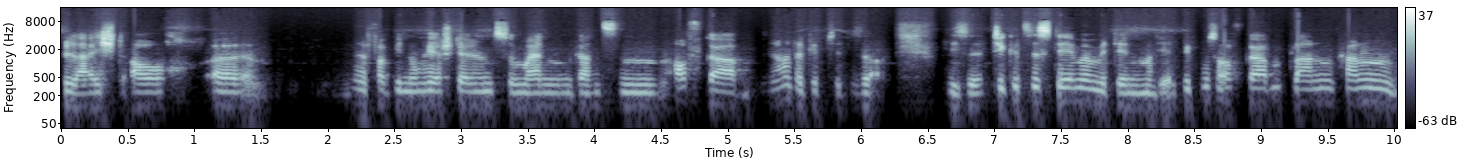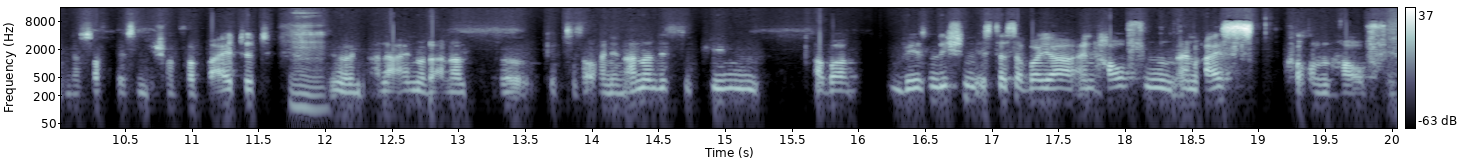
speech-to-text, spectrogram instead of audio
vielleicht auch äh, eine Verbindung herstellen zu meinen ganzen Aufgaben. Ja, da gibt es ja diese, diese Ticketsysteme, mit denen man die Entwicklungsaufgaben planen kann. In der Software sind die schon verbreitet. Mhm. An der einen oder anderen äh, gibt es das auch in den anderen Disziplinen. Aber im Wesentlichen ist das aber ja ein Haufen, ein Reiskornhaufen.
